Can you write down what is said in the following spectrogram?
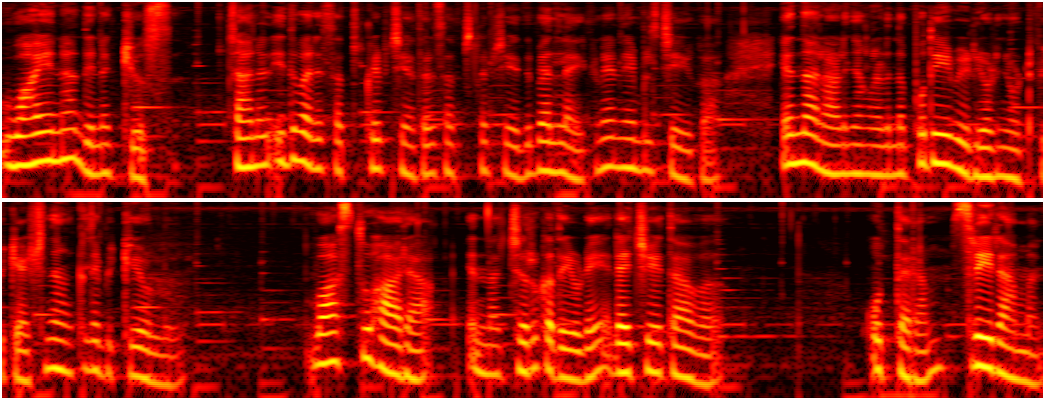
വായന ദിന ക്യൂസ്. ചാനൽ ഇതുവരെ സബ്സ്ക്രൈബ് ചെയ്യാത്തവർ സബ്സ്ക്രൈബ് ചെയ്ത് ബെല്ലൈക്കൺ എനേബിൾ ചെയ്യുക. എന്നാലാണ് ഞങ്ങളിടുന്ന പുതിയ വീഡിയോയുടെ നോട്ടിഫിക്കേഷൻ നിങ്ങൾക്ക് ലഭിക്കുകയുള്ളൂ. വാസ്തുഹാര എന്ന ചെറുകഥയുടെ രചയിതാവ്. ഉത്തരം ശ്രീരാമൻ.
